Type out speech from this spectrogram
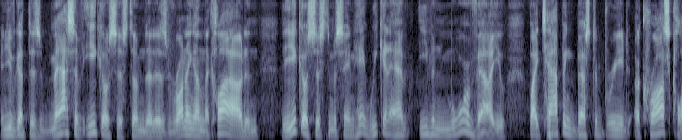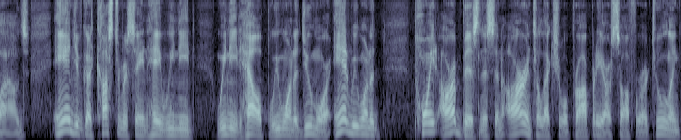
and you've got this massive ecosystem that is running on the cloud, and the ecosystem is saying, hey, we can add even more value by tapping best of breed across clouds, and you've got customers saying, hey, we need, we need help, we want to do more, and we want to point our business and our intellectual property, our software, our tooling,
